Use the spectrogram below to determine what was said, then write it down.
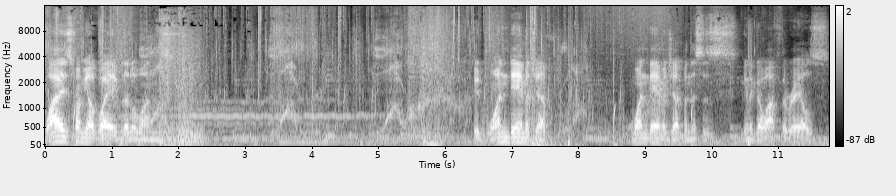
Wise from your grave, little ones. Dude, one damage up. One damage up and this is gonna go off the rails.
